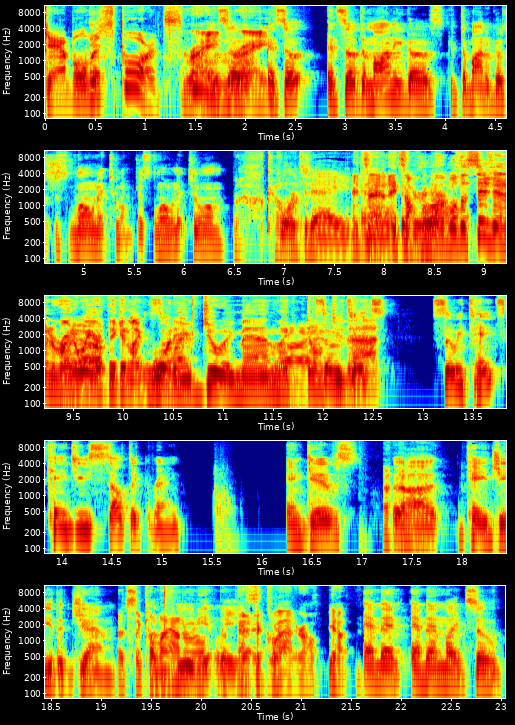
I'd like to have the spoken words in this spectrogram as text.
gamble with sports. Right, And so, right. And so and so Damani goes. Damani goes. Just loan it to him. Just loan it to him for today. It's and a it's a figure it horrible decision, and right away you're thinking like, So "What are right- you doing, man? Like, don't so do that." Takes, so he takes KG's Celtic ring and gives uh, KG the gem. That's the collateral. Immediately. That's the collateral. Yep. and then and then like so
